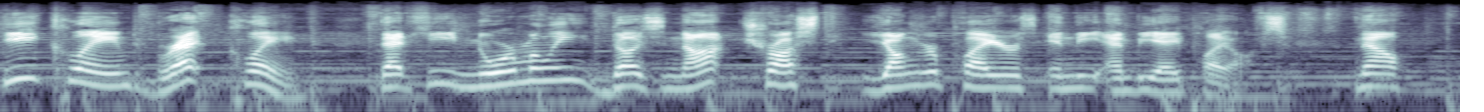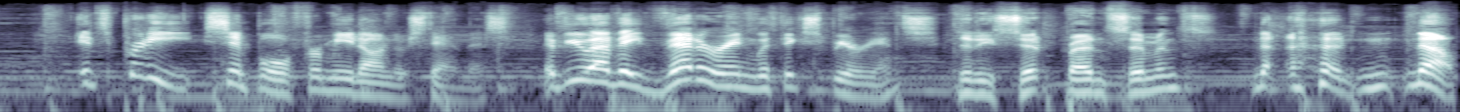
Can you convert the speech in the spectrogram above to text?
He claimed, Brett claimed, that he normally does not trust younger players in the NBA playoffs. Now, it's pretty simple for me to understand this. If you have a veteran with experience, Did he sit Ben Simmons? no,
